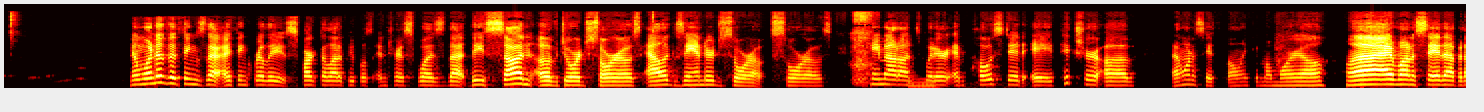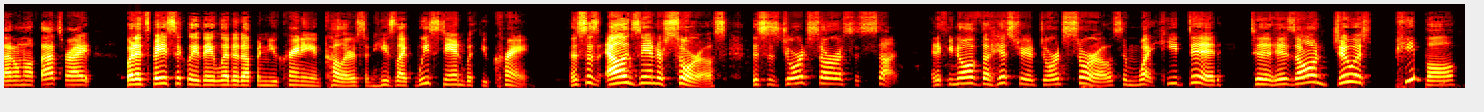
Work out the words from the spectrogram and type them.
Now, one of the things that I think really sparked a lot of people's interest was that the son of George Soros, Alexander Soros, Soros came out on Mm. Twitter and posted a picture of, I want to say it's the Lincoln Memorial. I want to say that, but I don't know if that's right. But it's basically they lit it up in Ukrainian colors, and he's like, We stand with Ukraine. This is Alexander Soros. This is George Soros' son. And if you know of the history of George Soros and what he did to his own Jewish people,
